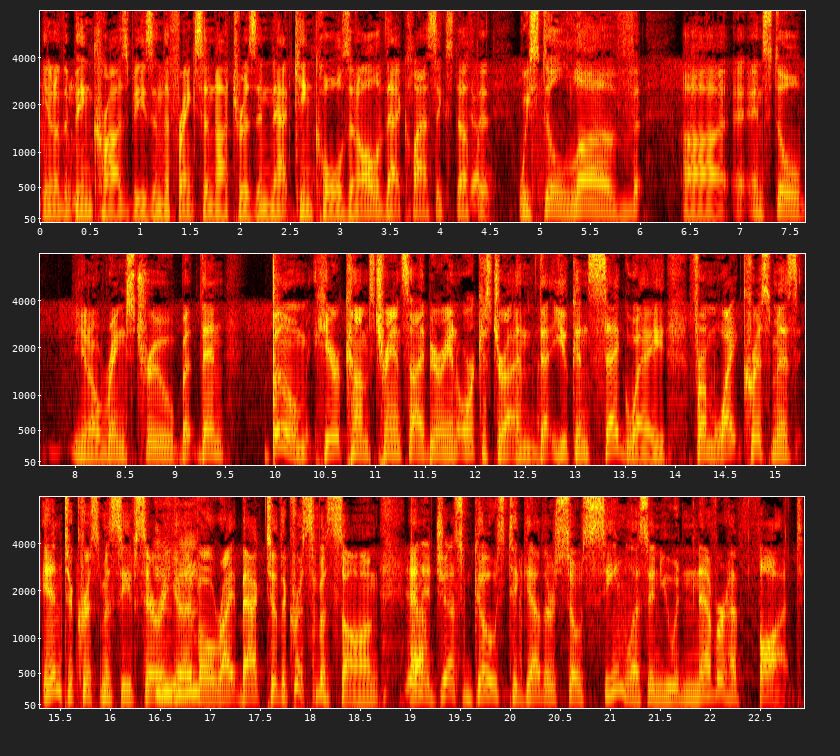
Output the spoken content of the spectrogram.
you know the Bing Crosbys and the Frank Sinatras and Nat King Coles and all of that classic stuff yep. that we still love uh, and still you know rings true. But then boom, here comes Trans Siberian Orchestra, and that you can segue from White Christmas into Christmas Eve Sarajevo mm-hmm. right back to the Christmas song, yeah. and it just goes together so seamless. And you would never have thought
